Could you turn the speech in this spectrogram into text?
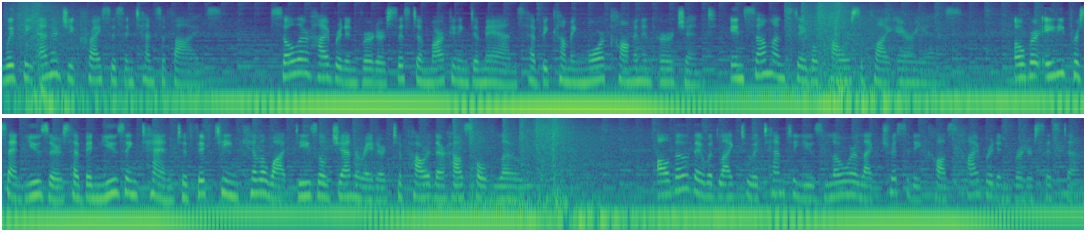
With the energy crisis intensifies. Solar hybrid inverter system marketing demands have becoming more common and urgent in some unstable power supply areas. Over 80% users have been using 10 to 15 kilowatt diesel generator to power their household loads. Although they would like to attempt to use lower electricity cost hybrid inverter system,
